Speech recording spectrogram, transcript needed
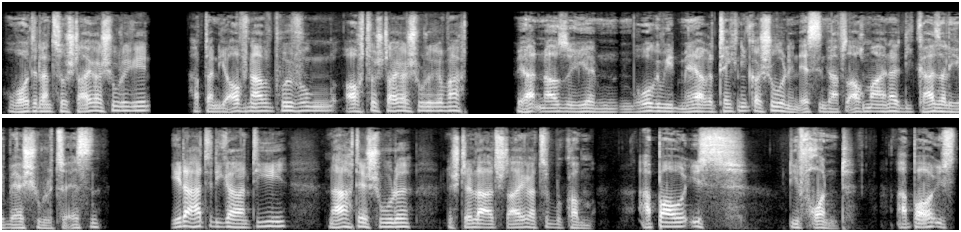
Und wollte dann zur Steigerschule gehen. Habe dann die Aufnahmeprüfung auch zur Steigerschule gemacht. Wir hatten also hier im Ruhrgebiet mehrere Technikerschulen. In Essen gab es auch mal eine, die Kaiserliche Bergschule zu Essen. Jeder hatte die Garantie, nach der Schule eine Stelle als Steiger zu bekommen. Abbau ist die Front. Abbau ist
